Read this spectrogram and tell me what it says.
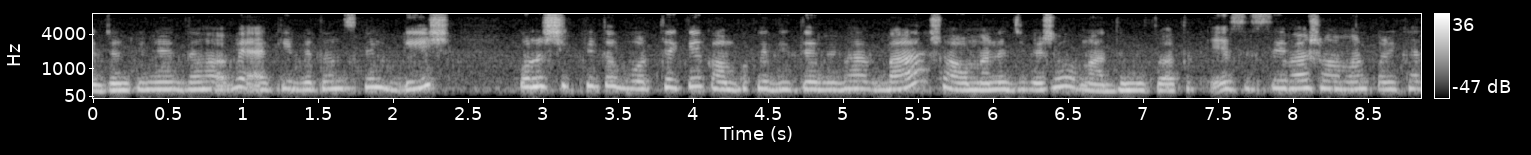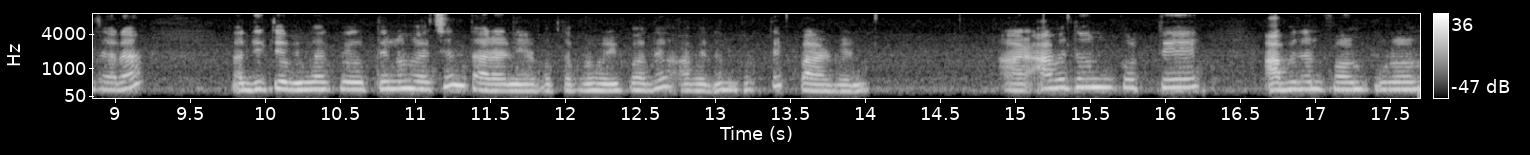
একজনকে নিয়োগ দেওয়া হবে, একই বেতন স্কেল, বিশ। স্বীকৃত বোর্ড থেকে কমপক্ষে দ্বিতীয় বিভাগ বা সমমানের মাধ্যমিক, অর্থাৎ এসএসসি বা পরীক্ষা যারা দ্বিতীয় উত্তীর্ণ হয়েছেন, তারা নিরাপত্তা প্রহরী পদে আবেদন করতে পারবেন। আর আবেদন করতে, আবেদন ফর্ম পূরণ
